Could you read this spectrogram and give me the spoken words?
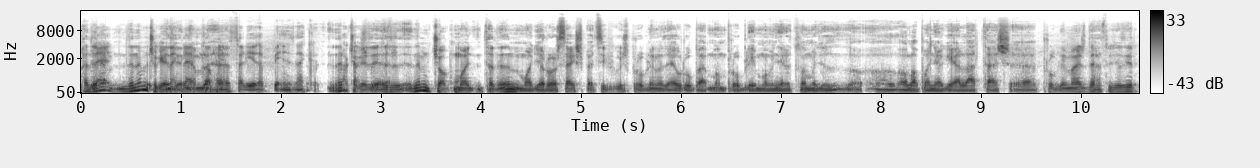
hát de, nem, de nem csak ezért nem lehet. felé a pénznek. Nem csak, ez, ez, nem csak tehát nem Magyarország specifikus probléma, az Európában probléma, mennyire tudom, hogy az, az alapanyag ellátás problémás, de hát hogy azért,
